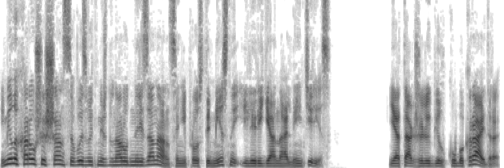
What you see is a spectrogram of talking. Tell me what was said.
имело хорошие шансы вызвать международный резонанс, а не просто местный или региональный интерес. Я также любил Кубок Райдера,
